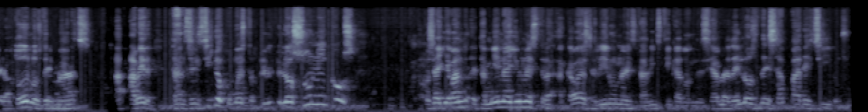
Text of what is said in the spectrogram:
pero a todos los demás, a, ver, tan sencillo como esto, los únicos o sea, llevando, también hay una, acaba de salir una estadística donde se habla de los desaparecidos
